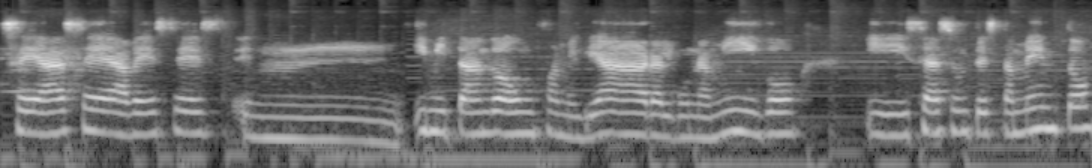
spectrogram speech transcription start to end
se hace a veces em, imitando a un familiar, algún amigo, y se hace un testamento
